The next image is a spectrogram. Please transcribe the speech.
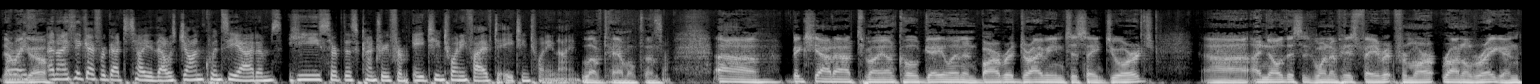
There Oh, we I- go. And I think I forgot to tell you that was John Quincy Adams. He served this country from 1825 to 1829. Loved Hamilton. Uh, big shout out to my uncle Galen and Barbara driving to St. George. Uh, I know this is one of his favorite from Ronald Reagan.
